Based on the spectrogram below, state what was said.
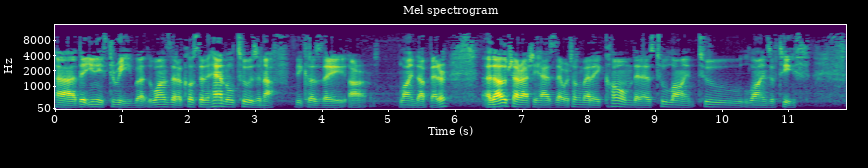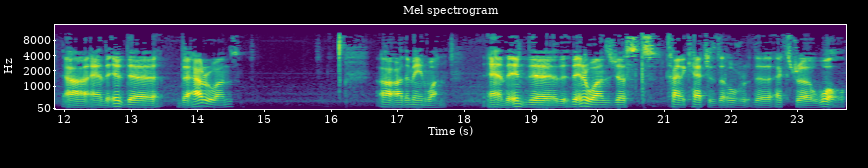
uh, that you need three. But the ones that are close to the handle, two is enough because they are lined up better. Uh, the other pshat Rashi has that we're talking about a comb that has two line two lines of teeth, uh, and the the the outer ones are the main one, and the the the, the inner ones just kind of catches the over the extra wool.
